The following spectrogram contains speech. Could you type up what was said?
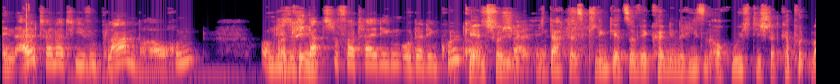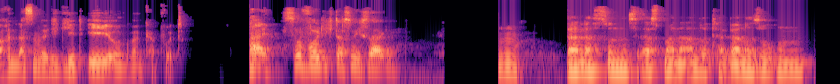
einen alternativen Plan brauchen, um diese Okay. Stadt zu verteidigen oder den Kult Okay, entschuldige. Ich dachte, es klingt jetzt so, wir können den Riesen auch ruhig die Stadt kaputt machen lassen, weil die geht eh irgendwann kaputt. Nein, so wollte ich das nicht sagen. Hm. Dann lasst uns erstmal eine andere Taverne suchen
